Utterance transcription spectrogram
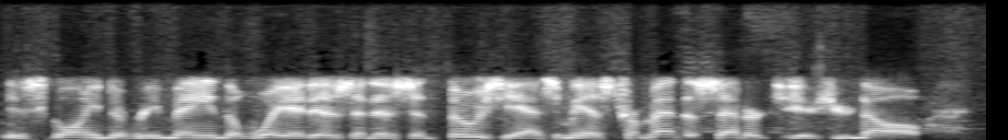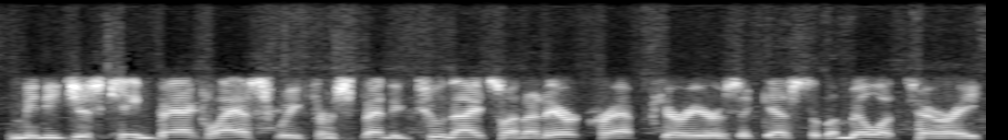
is going to remain the way it is and his enthusiasm. He has tremendous energy, as you know. I mean, he just came back last week from spending two nights on an aircraft carrier as a guest of the military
